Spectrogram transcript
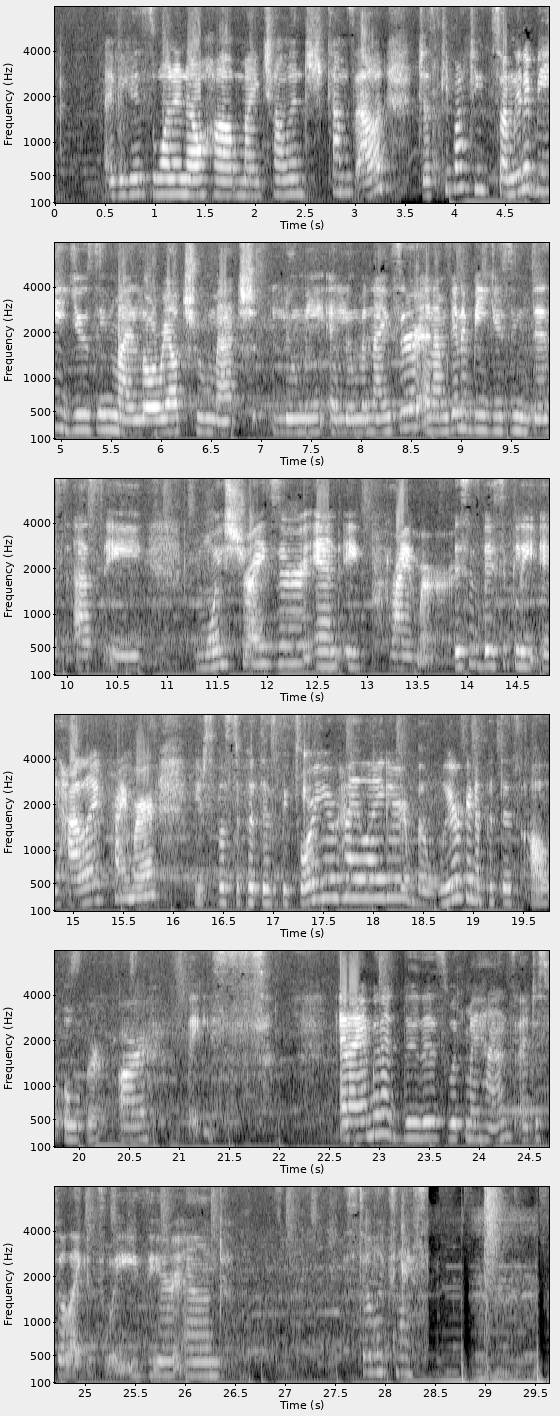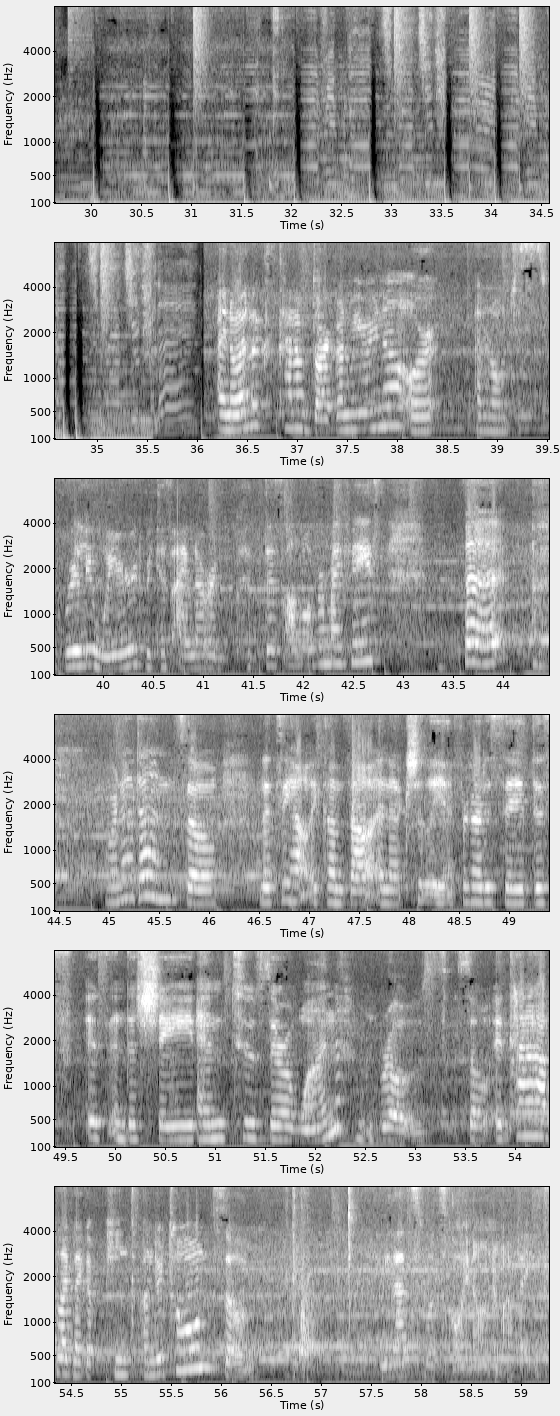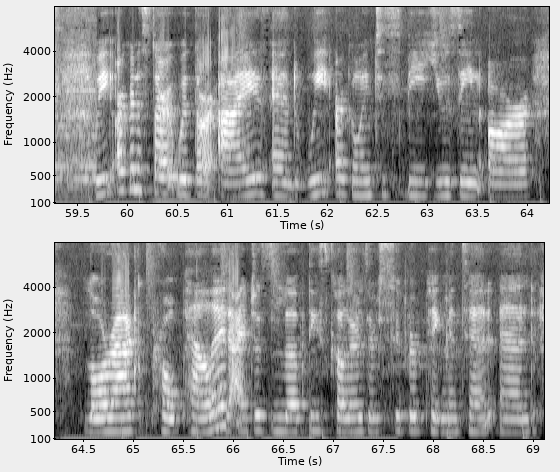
If you guys want to know how my challenge comes out just keep watching. So i'm going to be using my l'oreal true match lumi illuminizer and i'm going to be using this as a moisturizer and a primer. This is basically a highlight primer. You're supposed to put this before your highlighter but we're gonna put this all over our face. And I am gonna do this with my hands. I just feel like it's way easier and it still looks nice. I know it looks kind of dark on me right now or I don't know just really weird because I've never put this all over my face. But we're not done so let's see how it comes out. And actually I forgot to say this is in the shade N201 Rose. So it kind of have like, like a pink undertone so maybe that's what's going on in my face we are going to start with our eyes and we are going to be using our Lorac Pro Palette. I just love these colors. They're super pigmented and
